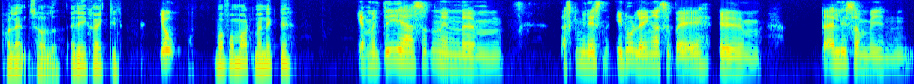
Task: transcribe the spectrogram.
på landsholdet. Er det ikke rigtigt? Jo. Hvorfor måtte man ikke det? Jamen, det er sådan en... Øhm, der skal vi næsten endnu længere tilbage. Øhm, der er ligesom en...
